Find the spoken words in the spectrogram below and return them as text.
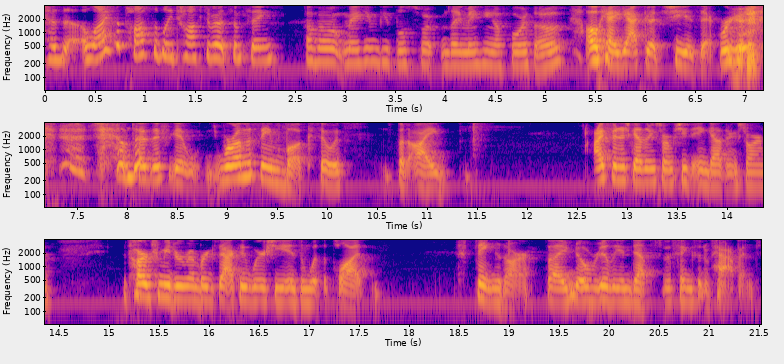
Has Elaida possibly talked about some things? About making people swear, like making a fourth oath. Okay, yeah, good. She is there. We're good. Sometimes I forget. We're on the same book, so it's. But I. I finished Gathering Storm. She's in Gathering Storm. It's hard for me to remember exactly where she is and what the plot things are, but I know really in depth the things that have happened.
